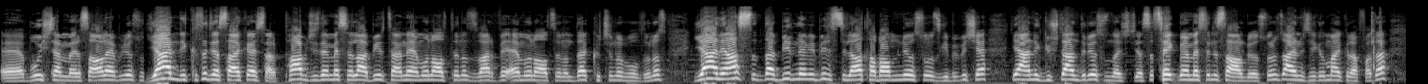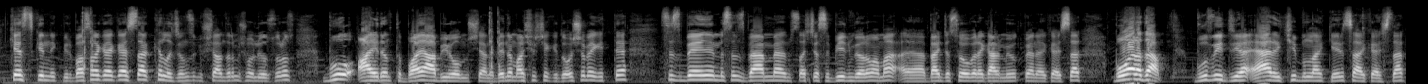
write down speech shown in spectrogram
e, bu işlemleri sağlayabiliyorsunuz. Yani kısacası arkadaşlar PUBG'de mesela bir tane M16'nız var ve M16'nın da kıçını buldunuz. Yani aslında bir nevi bir silahı tamamlıyorsunuz gibi bir şey. Yani güçlendiriyorsunuz açıkçası. Sekmemesini sağlıyorsunuz. Aynı şekilde Minecraft'ta da keskinlik bir basarak arkadaşlar kılıcınızı güçlendirmiş oluyorsunuz. Bu ayrıntı bayağı bir olmuş yani. Benim aşırı şekilde hoşuma gitti. Siz beğenir misiniz beğenmez misiniz açıkçası bilmiyorum ama e, bence server'a gelmeyi unutmayın arkadaşlar. Bu arada bu videoya eğer 2000 like gelirse arkadaşlar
